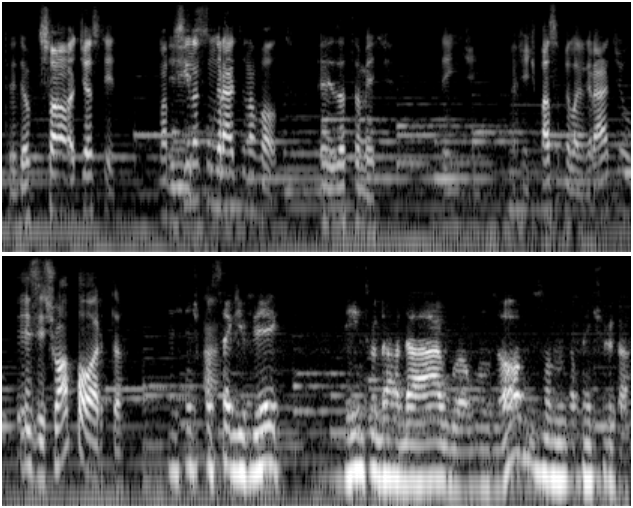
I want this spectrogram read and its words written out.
entendeu? Só, just it. Uma piscina Isso. com grade na volta. Exatamente. Entendi. A gente passa pela grade ou. Existe uma porta. A gente consegue ver dentro da, da água alguns ovos ou não dá pra enxergar?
